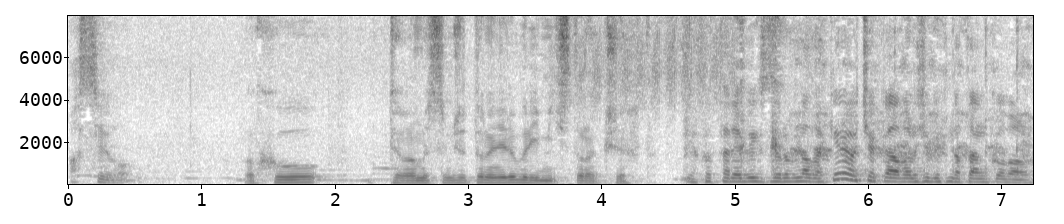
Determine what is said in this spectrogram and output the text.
asi jo. Ochu, tyhle, myslím, že to není dobrý místo na kšeft. Jako tady bych zrovna taky neočekával, že bych natankoval.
